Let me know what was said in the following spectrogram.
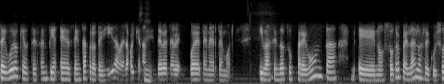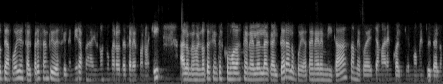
seguro que usted se eh, sienta protegida, ¿verdad? Porque también debe, puede tener temor y va haciendo sus preguntas. Eh, nosotros, ¿verdad? Los recursos de apoyo, estar presente y decirle, mira, pues hay unos números de teléfono aquí. A lo mejor no te sientes cómoda tenerlo en la cartera, los voy a tener en mi casa, me puedes llamar en cualquier momento y te lo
